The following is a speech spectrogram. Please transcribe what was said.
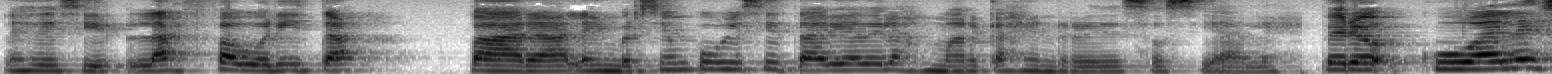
es decir, la favorita para la inversión publicitaria de las marcas en redes sociales. Pero, ¿cuáles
